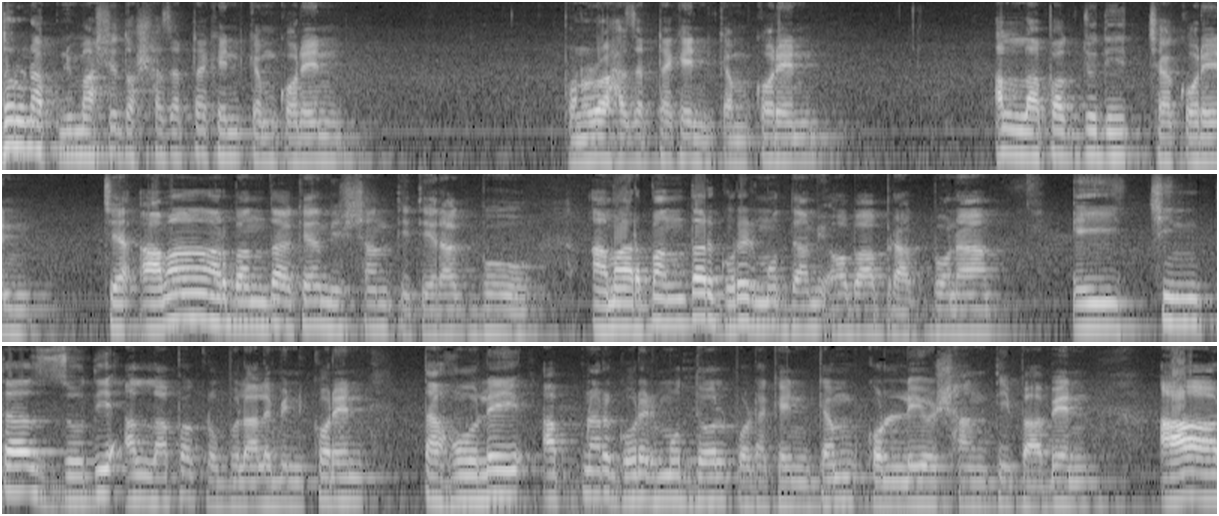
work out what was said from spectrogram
ধরুন আপনি মাসে দশ হাজার টাকা ইনকাম করেন, পনেরো হাজার টাকা ইনকাম করেন আল্লাহ পাক যদি ইচ্ছা করেন যে আমার বান্দাকে আমি শান্তিতে রাখব, আমার বান্দার ঘরের মধ্যে আমি অভাব রাখব না, এই চিন্তা যদি আল্লাহ পাক রব্বুল আলমিন করেন তাহলে আপনার ঘরের মধ্যে অল্প টাকা ইনকাম করলেও শান্তি পাবেন। আর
